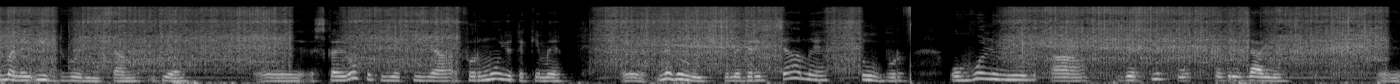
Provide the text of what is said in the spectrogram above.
У мене і в дворі там є скайрокети, які я формую такими невеличкими деревцями, стовбур оголюю, а верхівку обрізаю. Е,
